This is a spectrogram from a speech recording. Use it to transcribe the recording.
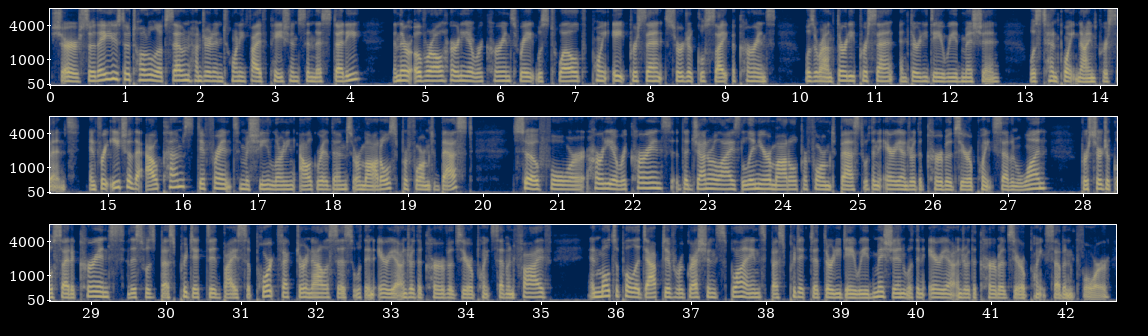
Sure. So, they used a total of 725 patients in this study, and their overall hernia recurrence rate was 12.8%. Surgical site occurrence was around 30%, and 30 day readmission was 10.9%. And for each of the outcomes, different machine learning algorithms or models performed best. So for hernia recurrence, the generalized linear model performed best with an area under the curve of 0.71. For surgical site occurrence, this was best predicted by support vector analysis with an area under the curve of 0.75. And multiple adaptive regression splines best predicted 30 day readmission with an area under the curve of 0.74.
